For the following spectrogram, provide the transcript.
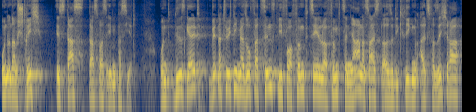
und unterm Strich ist das das, was eben passiert. Und dieses Geld wird natürlich nicht mehr so verzinst wie vor 15 oder 15 Jahren. Das heißt also, die kriegen als Versicherer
